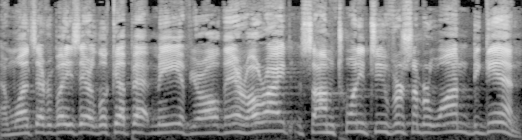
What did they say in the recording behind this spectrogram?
And once everybody's there, look up at me if you're all there. All right, Psalm 22, verse number 1, begin.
